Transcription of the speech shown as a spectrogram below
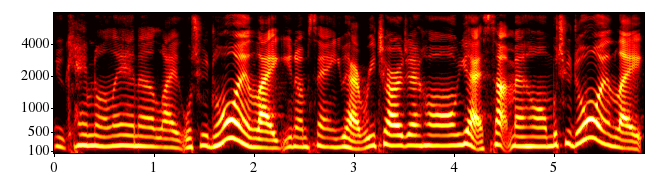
you came to Atlanta, like what you doing? Like, you know what I'm saying? You had recharge at home, you had something at home, what you doing? Like,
